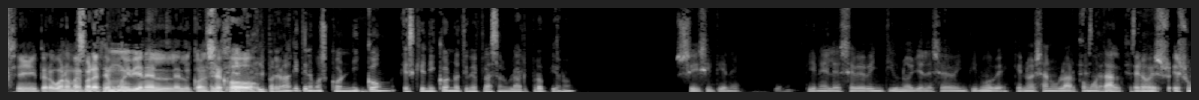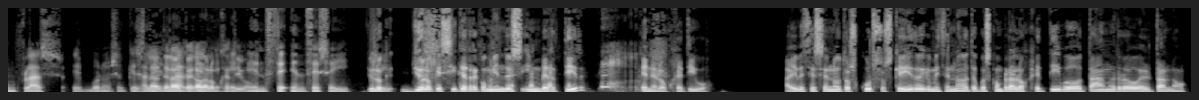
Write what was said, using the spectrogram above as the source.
Sí, pero bueno, me Así parece muy bien el, el el- consejo. el- el problema que tenemos con Nikon es que Nikon no tiene flash anular propio, ¿no? Sí, sí tiene. Tiene el SB21 y el SB29, que no es anular como Está- tal, está pero es, es un flash, eh, bueno, es el que Es sale en lateral la- pegado al en- objetivo. En, en CSI. Yo, lo que, yo lo que sí que recomiendo es invertir en el objetivo. Hay veces en otros cursos que he ido y que me dicen, no, te puedes comprar el objetivo Tamro, el tal. No. O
